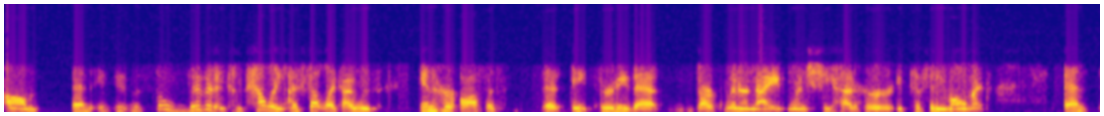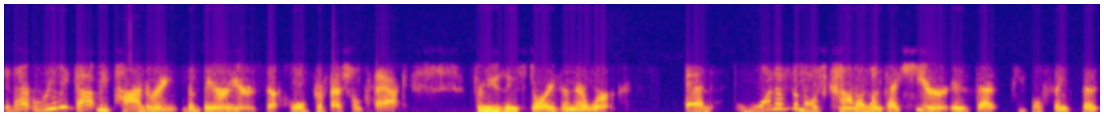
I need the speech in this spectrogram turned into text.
Um, and it, it was so vivid and compelling. I felt like I was in her office at 8.30 that dark winter night when she had her epiphany moment. And that really got me pondering the barriers that hold professionals back from using stories in their work. And one of the most common ones I hear is that people think that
